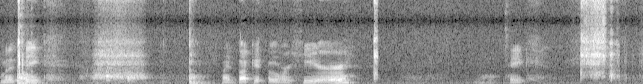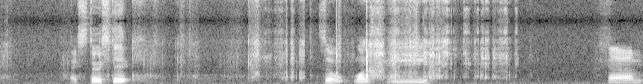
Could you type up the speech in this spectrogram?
I'm going to take my bucket over here. Take my stir stick. So once the um,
